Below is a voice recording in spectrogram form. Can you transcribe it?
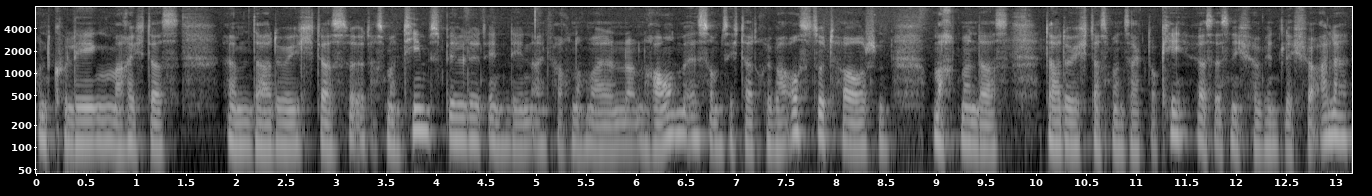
und Kollegen, mache ich das dadurch, dass, dass man Teams bildet, in denen einfach nochmal ein, ein Raum ist, um sich darüber auszutauschen. Macht man das dadurch, dass man sagt, okay, das ist nicht verbindlich für alle,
